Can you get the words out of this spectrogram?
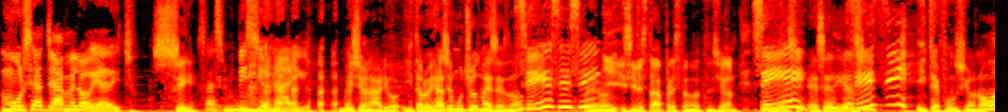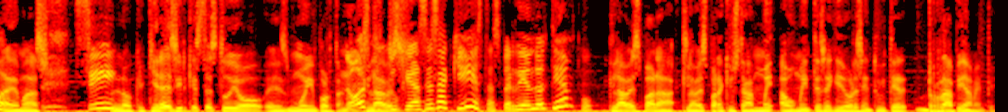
Murcia ya me lo había dicho. sí, O sea, es un visionario. un visionario, y te lo dije hace muchos meses, ¿no? sí, sí, sí. Bueno, Y, y sí le estaba prestando atención. Sí, ese, ese día sí, sí, sí. y te funcionó además. sí. Lo que quiere decir que este estudio es muy importante. No, es que tú qué haces aquí, estás perdiendo el tiempo. claves para, claves para que usted aume- aumente seguidores en Twitter rápidamente.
